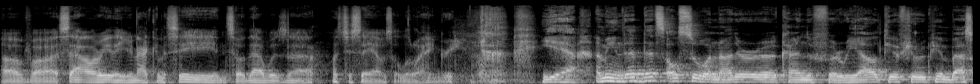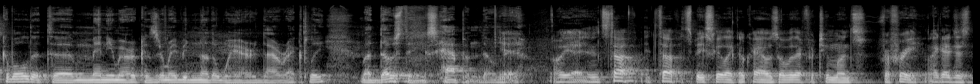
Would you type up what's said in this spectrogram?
of uh, salary that you're not going to see, and so that was, uh, let's just say, I was a little angry. Yeah, I mean that that's also another uh, kind of reality of European basketball that uh, many Americans are maybe not aware directly, but those things happen, don't they? Oh yeah, and it's tough. It's tough. It's basically like okay, I was over there for two months for free. Like I just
